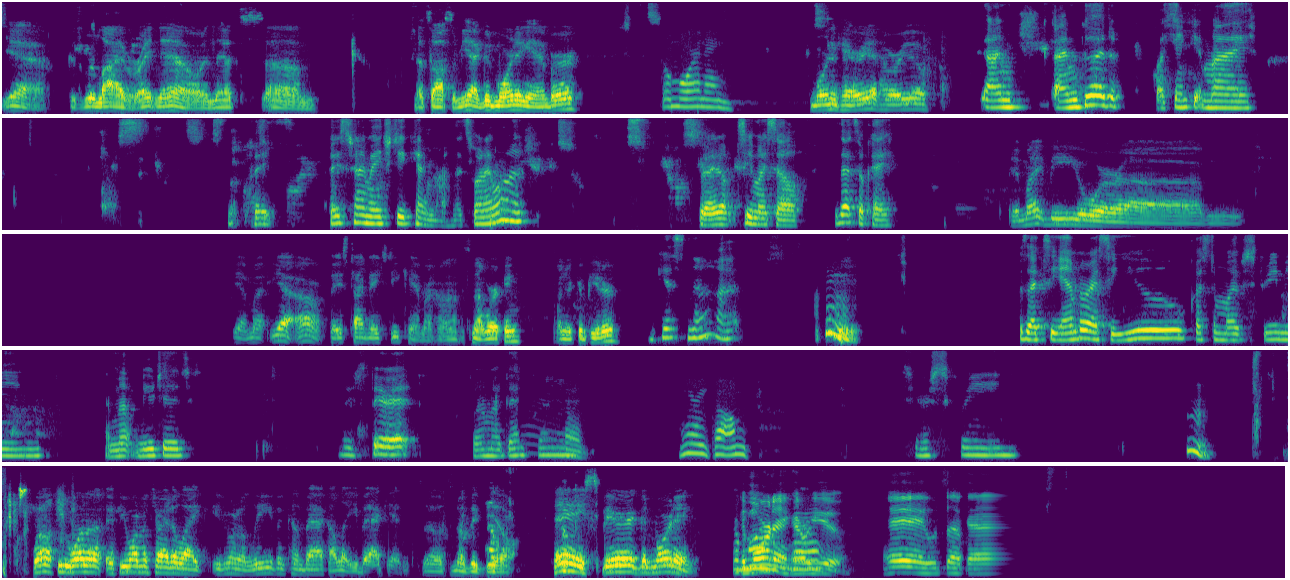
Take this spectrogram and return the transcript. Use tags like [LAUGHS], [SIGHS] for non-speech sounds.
Yeah, because we're live right now, and that's um, that's awesome. Yeah, good morning, Amber. Good morning. Good morning, Harriet. How are you? I'm I'm good. I can't get my face, FaceTime HD camera. That's what I want. But I don't see myself. But that's okay. It might be your um, yeah, my yeah. Oh, FaceTime HD camera, huh? It's not working on your computer. I guess not. Hmm. Because I see Amber, I see you, custom live streaming. I'm not muted. There's spirit. Where are my background? Good. Here he comes. Share screen. Hmm. Well, if you wanna, if you wanna try to like, if you wanna leave and come back, I'll let you back in. So it's no big deal. Okay. Hey, Okay. Spirit. Good morning. Good morning. How are you? Hey, what's up, guys?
